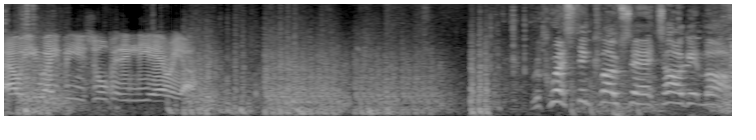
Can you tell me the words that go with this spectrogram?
Our UAV is orbiting the area. Requesting close air. Target mark.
